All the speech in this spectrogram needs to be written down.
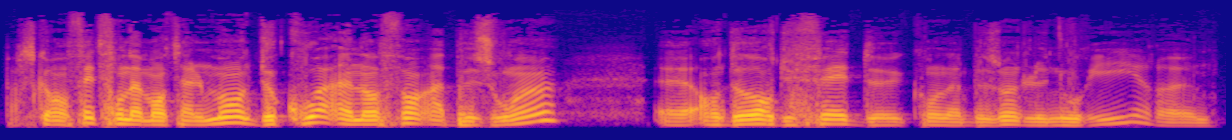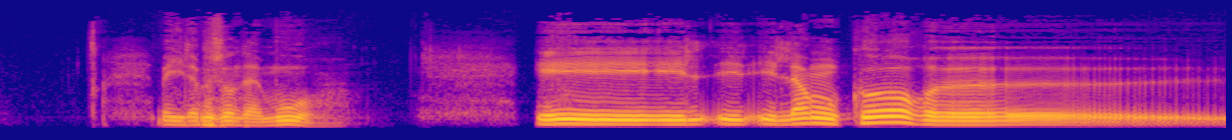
Parce qu'en fait, fondamentalement, de quoi un enfant a besoin, euh, en dehors du fait qu'on a besoin de le nourrir, il a besoin d'amour. Et, là encore, euh,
